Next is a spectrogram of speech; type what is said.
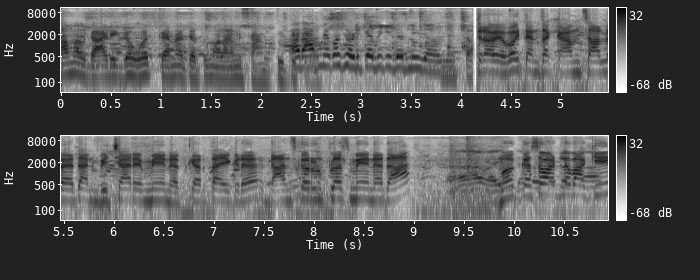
आम्हाला गाडी गवत का ना त्या तुम्हाला आम्ही सांगतो और आप मेरे को छोड़ के अभी किधर नहीं जाओगे मित्रांनो, बघ त्यांचं काम चालू आहे आणि बिचारे मेहनत करता इकडं. डान्स करून प्लस मेहनत हा? मग कसं वाटलं बाकी?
